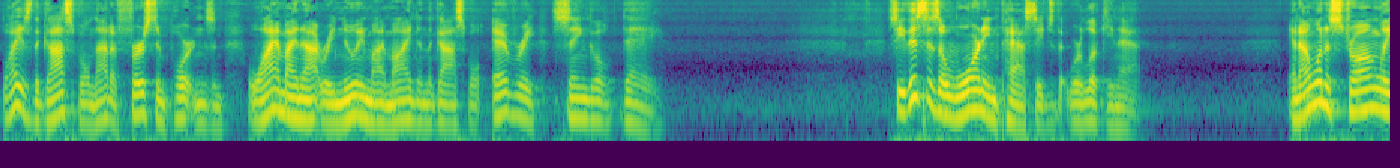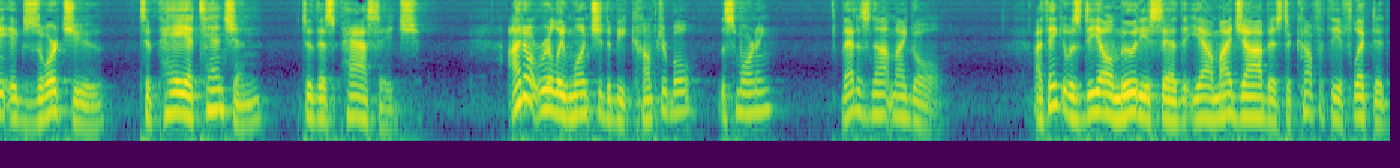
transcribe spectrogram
why is the gospel not of first importance and why am I not renewing my mind in the gospel every single day? See, this is a warning passage that we're looking at. And I want to strongly exhort you to pay attention to this passage. I don't really want you to be comfortable this morning. That is not my goal. I think it was D.L. Moody said that, yeah, my job is to comfort the afflicted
